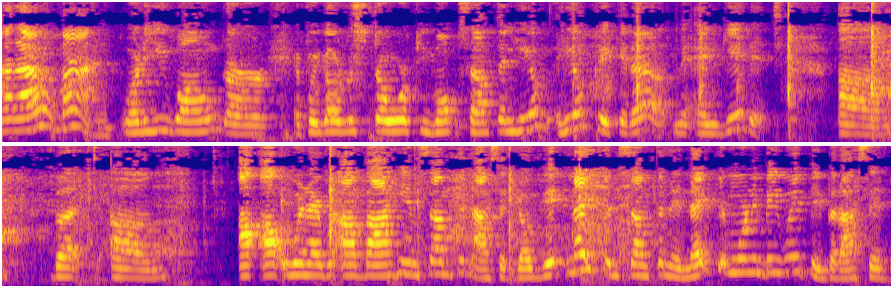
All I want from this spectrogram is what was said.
I don't mind. What do you want? Or if we go to the store, if you want something, he'll he'll pick it up and, and get it. Um, but um, I, I, whenever I buy him something, I said, go get Nathan something. And Nathan wanted to be with me, but I said,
